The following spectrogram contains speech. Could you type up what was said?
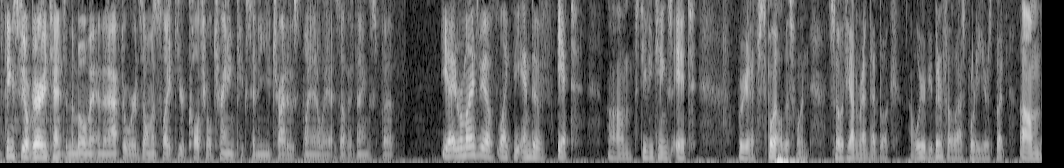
Things feel very intense in the moment, and then afterwards, almost like your cultural training kicks in, and you try to explain it away as other things. But Yeah, it reminds me of like the end of It, um, Stephen King's It. We're gonna spoil this one, so if you haven't read that book, where have you been for the last forty years? But um,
